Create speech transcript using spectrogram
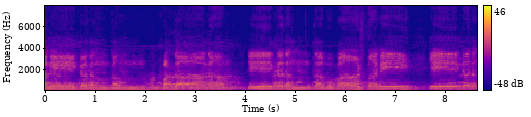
अनेकदन्तं भक्तानाम् एकदन्तमुपाश्महे एकदन्तमुपाश्महे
